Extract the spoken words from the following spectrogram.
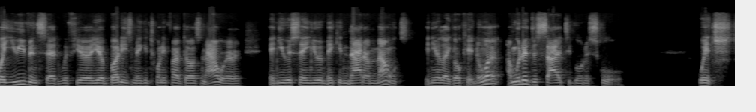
what you even said with your your buddies making $25 an hour and you were saying you were making that amount and you're like okay you know what? I'm going to decide to go to school which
